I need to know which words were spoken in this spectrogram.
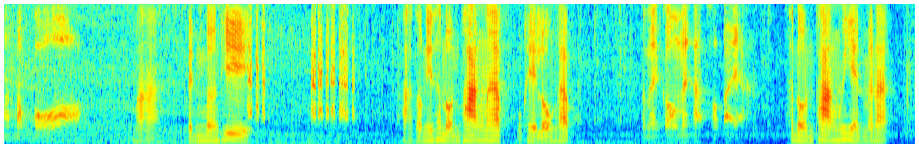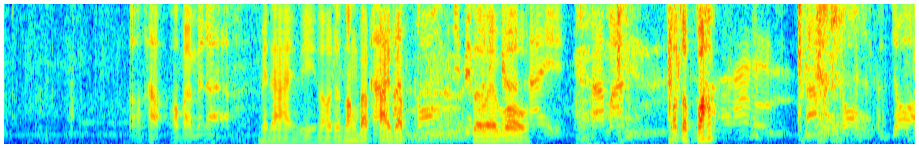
อัตตะปอมาเป็นเมืองที่ อ่าตรงนี้ถนนพังนะครับ โอเคลงครับทำไมกล้องไม่ขับเข้าไปอะ ถนนพังพี่เห็นไหมน่ะเราขับเข้าไปไม่ได้เหรอะไม่ได้พี่เราจะต้องแบบไปแบบกล้องที่เป็น survival บริการให้ฆ่ามัน what the fuck ฆ่ามันกล้องสุดยอด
